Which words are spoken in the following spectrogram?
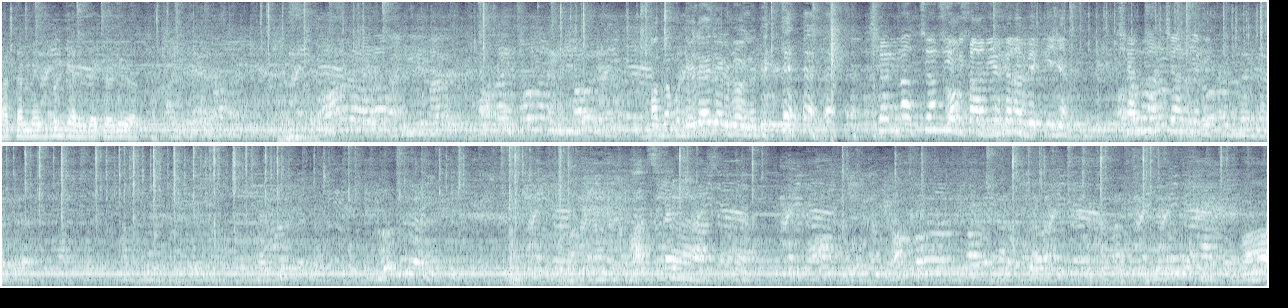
Zaten mecbur gelecek ölüyor. Adamı deli eder böyle. Kendini atacağım diye Son bekledim. saniye kadar bekleyeceğim. Kendini atacağım diye bekledim orada. Vay. Sonra Oo,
